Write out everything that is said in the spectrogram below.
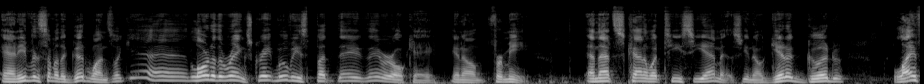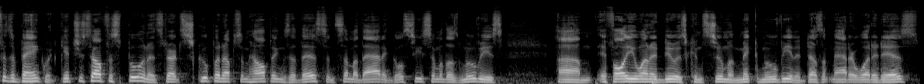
And even some of the good ones, like, yeah, Lord of the Rings, great movies, but they, they were okay, you know, for me. And that's kind of what TCM is. You know, get a good life is a banquet. Get yourself a spoon and start scooping up some helpings of this and some of that and go see some of those movies. Um, if all you want to do is consume a Mick movie and it doesn't matter what it is,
